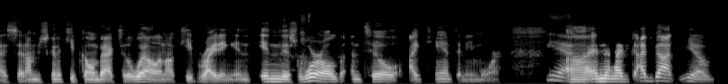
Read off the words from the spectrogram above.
i said i'm just going to keep going back to the well and i'll keep writing in in this world until i can't anymore. Yeah. uh, and then I've, I've got you know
